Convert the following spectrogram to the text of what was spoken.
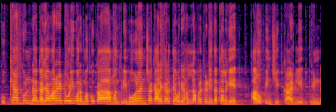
कुख्यात गुंड गजामारणे टोळीवर मकोका मंत्री मोहळांच्या कार्यकर्त्यावरील हल्ला प्रकरणी दखल घेत आरोपींची काढली धिंड.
